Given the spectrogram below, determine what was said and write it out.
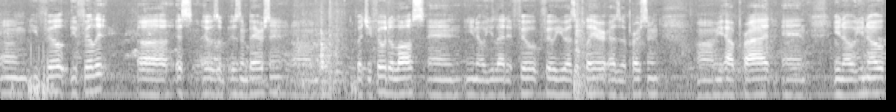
Um, you feel you feel it. Uh, it's it was a, it's embarrassing, um, but you feel the loss, and you know you let it feel feel you as a player, as a person. Um, you have pride, and you know you know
